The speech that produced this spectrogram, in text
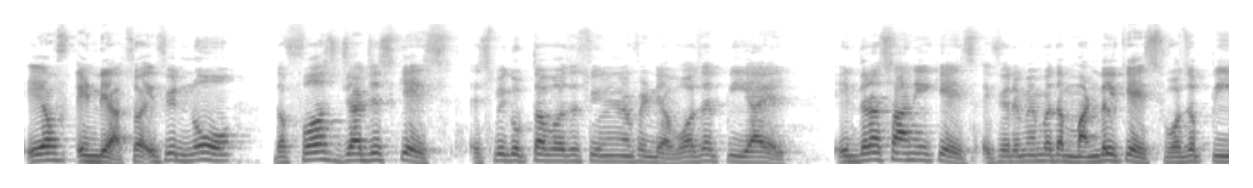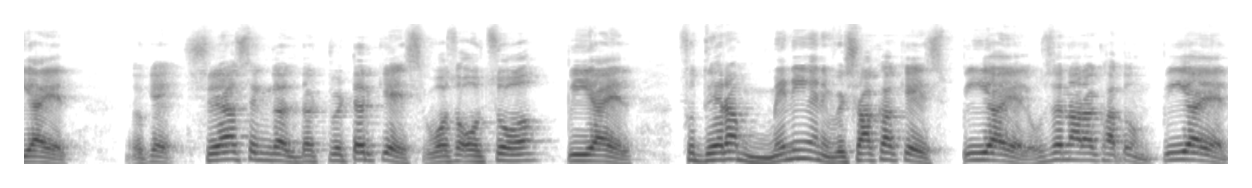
A of India so if you know the first जजेस case S P Gupta versus Union of India was a P I L Indira Sawhney case if you remember the Mandal case was a P I L okay Shreya Singhal the Twitter case was also a P I L So there are many, many. Vishaka case, PIL. Hussain Ara Khatun, PIL.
